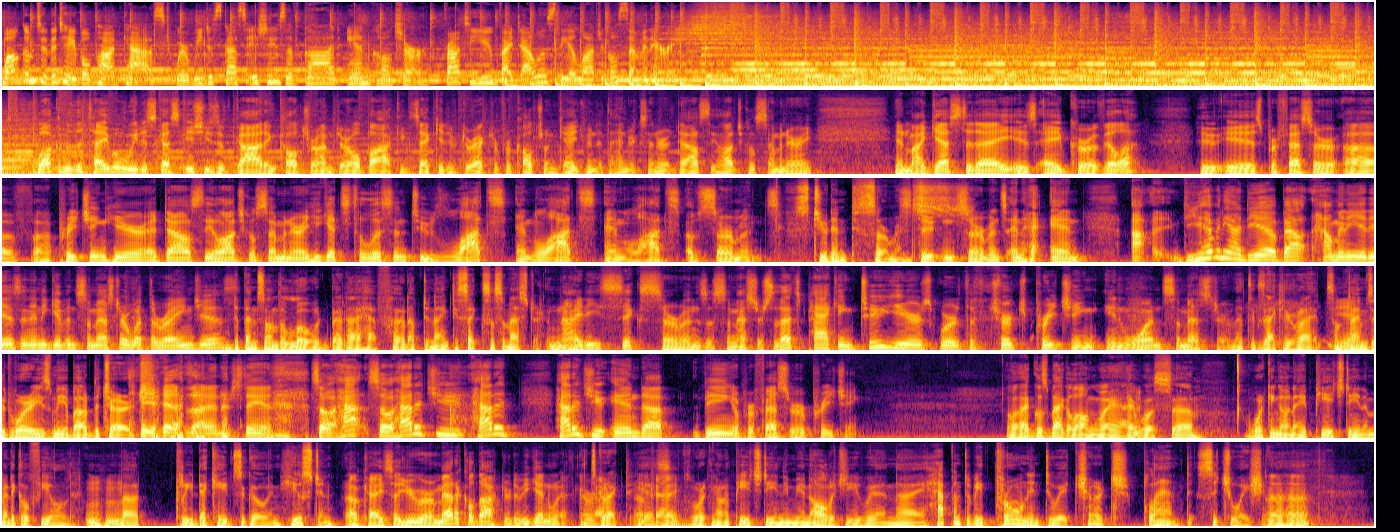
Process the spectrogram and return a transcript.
Welcome to the Table Podcast, where we discuss issues of God and culture. Brought to you by Dallas Theological Seminary. Welcome to the table. We discuss issues of God and culture. I'm Darrell Bock, Executive Director for Cultural Engagement at the Hendricks Center at Dallas Theological Seminary. And my guest today is Abe Kuruvilla, who is professor of uh, preaching here at Dallas Theological Seminary. He gets to listen to lots and lots and lots of sermons, student sermons, student sermons, and ha- and uh, do you have any idea about how many it is in any given semester? What the range is? Depends on the load, but I have heard up to 96 a semester. 96 sermons a semester. So that's packing two years worth of church preaching in one semester. That's exactly right. Sometimes yeah. it worries me about the church. yes, I understand. so how so how did you how did how did you end up being a professor of preaching? Well, that goes back a long way. I was. Um, working on a PhD in a medical field mm-hmm. about three decades ago in Houston. Okay, so you were a medical doctor to begin with, correct? That's correct. Okay. Yes, I was working on a PhD in immunology when I happened to be thrown into a church plant situation. Uh huh.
